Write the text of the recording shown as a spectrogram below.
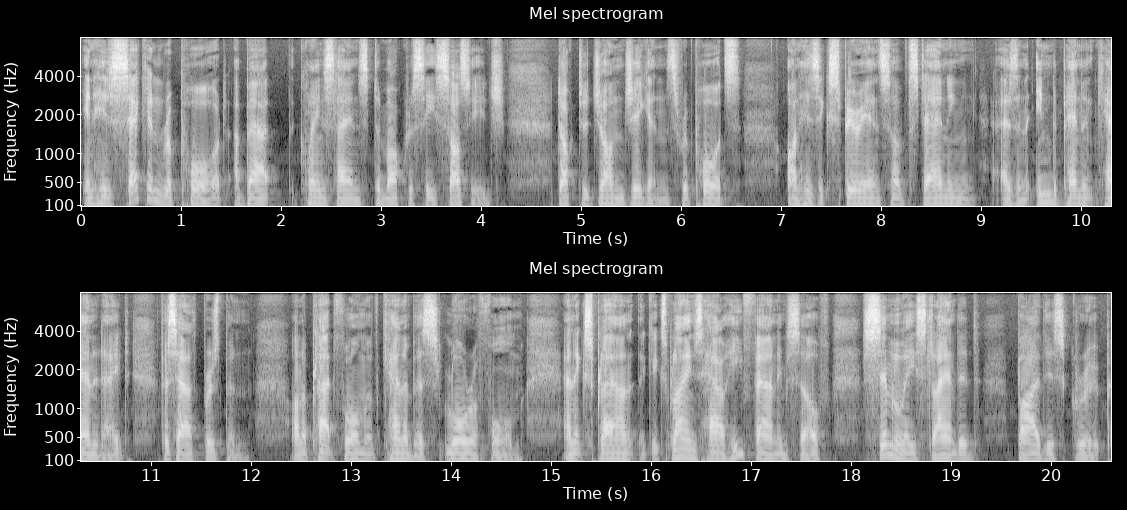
In his second report about Queensland's democracy sausage, Dr. John Jiggens reports on his experience of standing as an independent candidate for South Brisbane on a platform of cannabis law reform and explain, explains how he found himself similarly slandered by this group.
